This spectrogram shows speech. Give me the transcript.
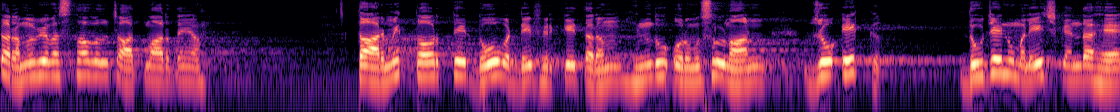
ਧਰਮ ਵਿਵਸਥਾ ਵੱਲ ਝਾਤ ਮਾਰਦੇ ਹਾਂ, ਧਾਰਮਿਕ ਤੌਰ ਤੇ ਦੋ ਵੱਡੇ ਫਿਰਕੇ ਧਰਮ, ਹਿੰਦੂ ਔਰ ਮੁਸਲਮਾਨ, ਜੋ ਇੱਕ ਦੂਜੇ ਨੂੰ ਮਲੇਸ਼ ਕਹਿੰਦਾ ਹੈ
